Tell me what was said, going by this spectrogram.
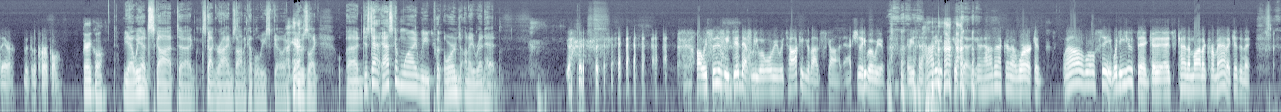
there with the purple. Very cool. Yeah, we had Scott uh, Scott Grimes on a couple of weeks ago, and Yeah. he was like, uh, "Just a- ask him why we put orange on a redhead." Oh, as soon as we did that, we were we were talking about Scott actually when we and we said, "How do you think it's uh, you know, how's that going to work?" And well, we'll see. What do you think? It's kind of monochromatic, isn't it?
